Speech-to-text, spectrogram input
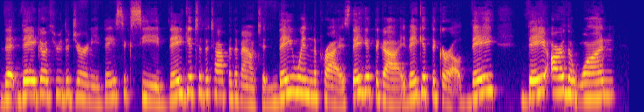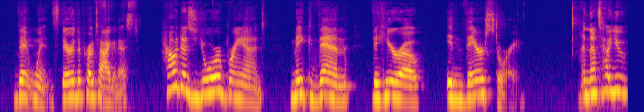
that they go through the journey, they succeed, they get to the top of the mountain, they win the prize, they get the guy, they get the girl. They they are the one that wins. They're the protagonist. How does your brand make them the hero in their story? And that's how you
